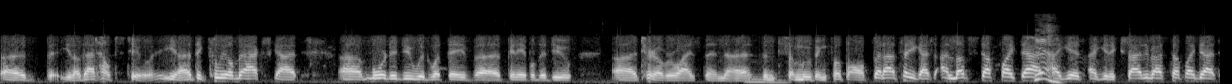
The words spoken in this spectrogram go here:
uh, you know that helps too. You know, I think Khalil Mack's got uh, more to do with what they've uh, been able to do uh, turnover wise than uh, than some moving football. But I'll tell you guys, I love stuff like that. Yeah. I get I get excited about stuff like that.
